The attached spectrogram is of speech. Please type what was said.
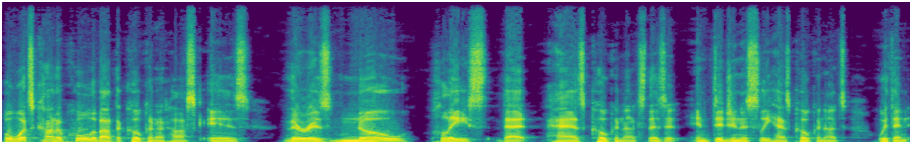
But what's kind of cool about the coconut husk is there is no place that has coconuts that is- indigenously has coconuts within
